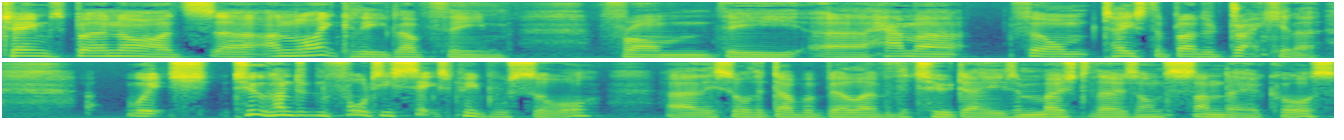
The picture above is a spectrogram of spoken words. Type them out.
James Bernard's uh, unlikely love theme from the uh, Hammer film Taste the Blood of Dracula, which 246 people saw. Uh, they saw the double bill over the two days, and most of those on Sunday, of course.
